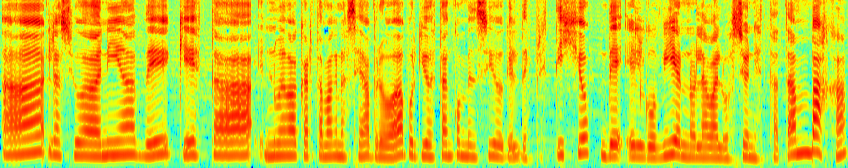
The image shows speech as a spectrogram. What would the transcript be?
a la ciudadanía de que esta nueva Carta Magna sea aprobada porque ellos están convencidos de que el desprestigio del gobierno, la evaluación está tan baja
